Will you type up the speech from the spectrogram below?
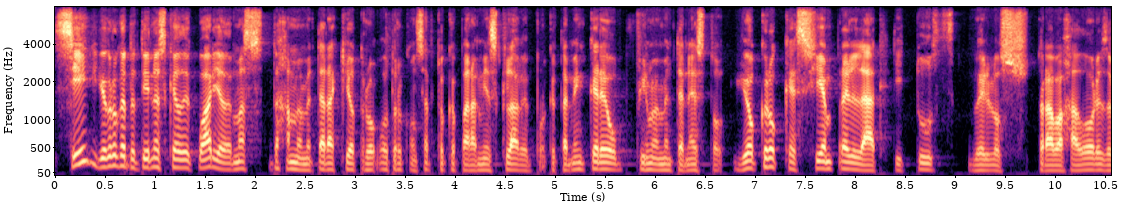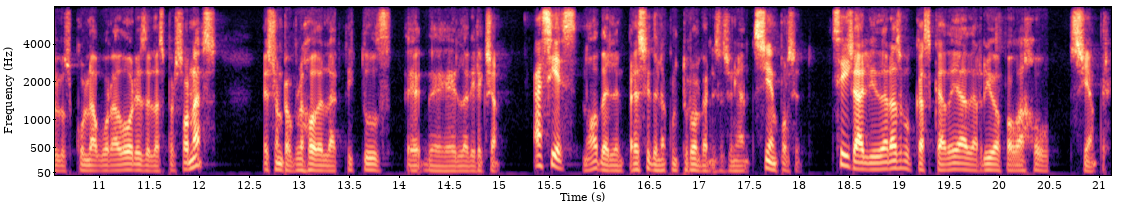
Sí, yo creo que te tienes que adecuar y además déjame meter aquí otro, otro concepto que para mí es clave, porque también creo firmemente en esto. Yo creo que siempre la actitud de los trabajadores, de los colaboradores, de las personas, es un reflejo de la actitud de, la dirección. Así es. ¿no? De la empresa y de la cultura organizacional, 100%. Sí. O sea, el liderazgo cascadea de arriba para abajo siempre.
